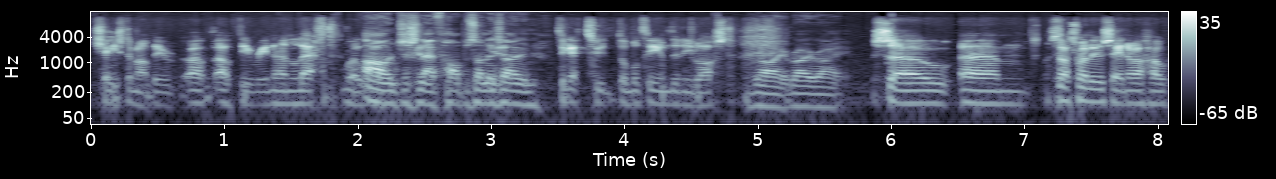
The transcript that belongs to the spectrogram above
chased him out the out, out, the arena and left. Well, oh, and just left Hobbs on yeah, his own to get to double teamed, and he lost. Right, right, right. So, um, so that's why they were saying about how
